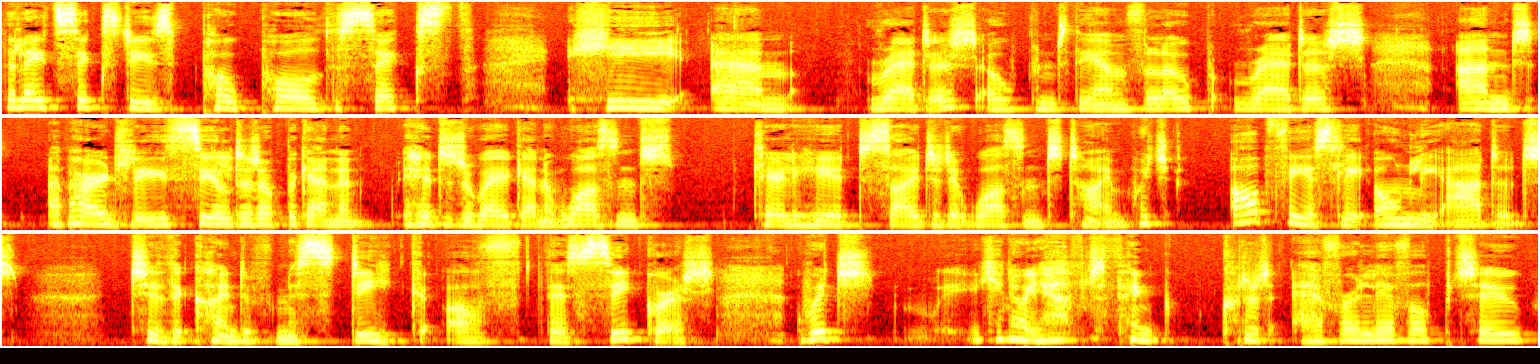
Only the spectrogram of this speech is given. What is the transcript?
the late 60s, Pope Paul VI, he um, read it, opened the envelope, read it, and apparently sealed it up again and hid it away again. It wasn't, clearly, he had decided it wasn't time, which obviously only added to the kind of mystique of this secret, which, you know, you have to think, could it ever live up to?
